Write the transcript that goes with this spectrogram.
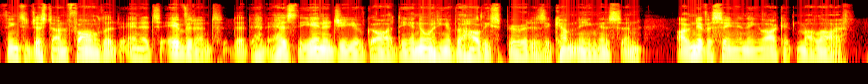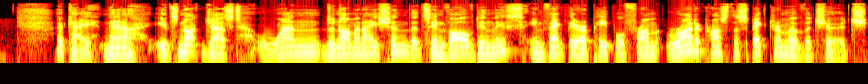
things have just unfolded, and it's evident that it has the energy of God, the anointing of the Holy Spirit is accompanying this, and I've never seen anything like it in my life. Okay, now it's not just one denomination that's involved in this. In fact, there are people from right across the spectrum of the church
